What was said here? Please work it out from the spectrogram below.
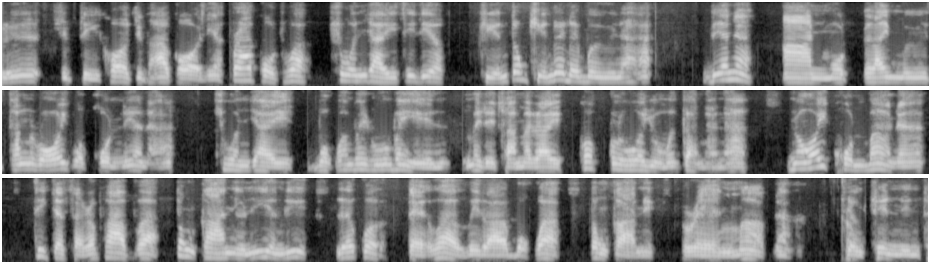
หรือสิบสี่ข้อสิบห้าข้อเนี่ย ปรากฏว่าส่วนใหญ่ทีเดียว เขียนต้องเขียนด้วยลายมือนะฮะเดี๋ยวเนี่ยอ่านหมดลายมือทั้งร้อยกว่าคนเนี่ยนะส่วนใหญ่บอกว่าไม่รู้ไม่เห็น ไม่ได้ทำอะไร ก็กลัวอยู่เหมือนกันนะนะน้อยคนมากนะ ที่จะสารภาพว่าต้องการอย่างนี้อย่างนี้ แล้วก็แต่ว่าเวลาบอกว่าต้องการนี่แรงมากนะ อย่างเช่นนินท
